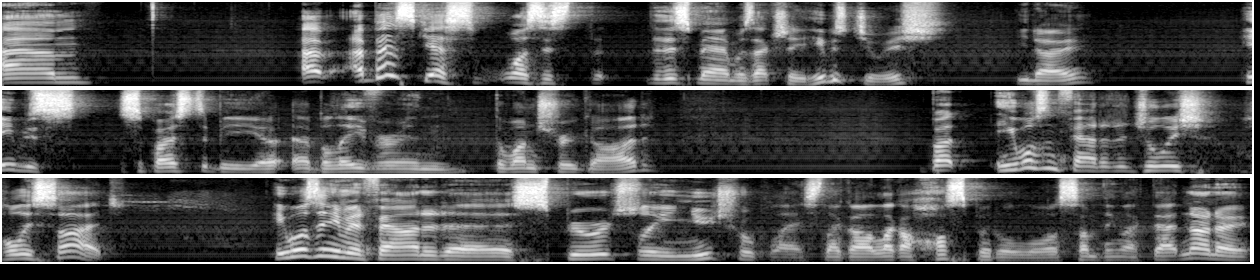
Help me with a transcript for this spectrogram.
Um, our best guess was this, that this man was actually, he was Jewish, you know. He was supposed to be a, a believer in the one true God. But he wasn't found at a Jewish holy site. He wasn't even found at a spiritually neutral place, like a, like a hospital or something like that. No, no.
